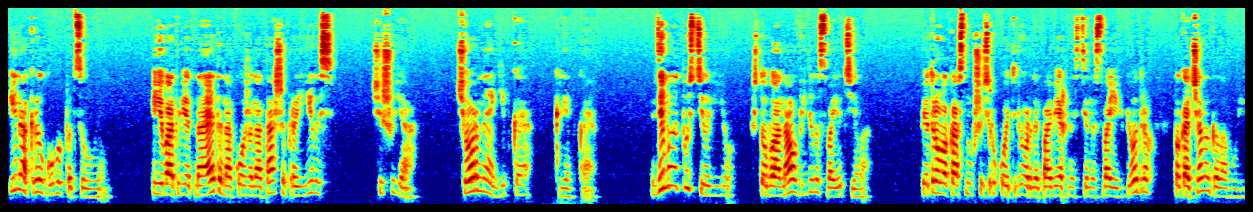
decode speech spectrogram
и накрыл губы поцелуем. И в ответ на это на коже Наташи проявилась чешуя, черная, гибкая, крепкая. Демон отпустил ее, чтобы она увидела свое тело. Петрова, коснувшись рукой твердой поверхности на своих бедрах, покачала головой.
